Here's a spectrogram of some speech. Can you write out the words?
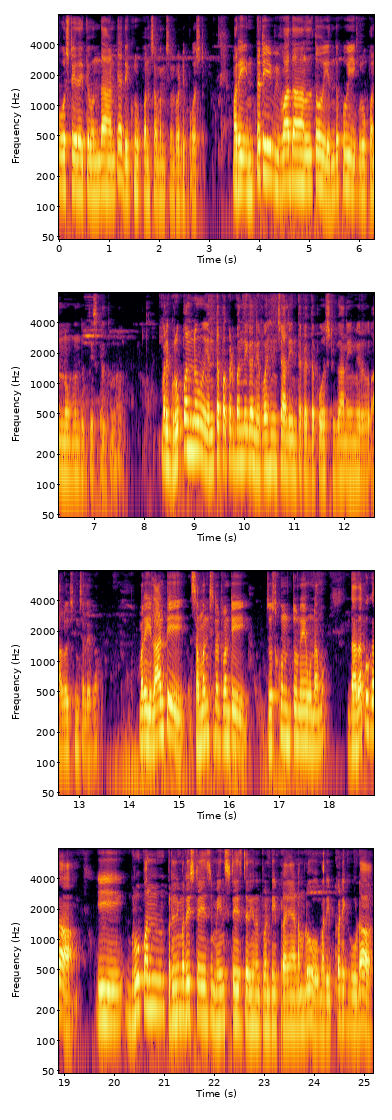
పోస్ట్ ఏదైతే ఉందా అంటే అది గ్రూప్ వన్ సంబంధించినటువంటి పోస్ట్. మరి ఇంతటి వివాదాలతో ఎందుకు ఈ గ్రూప్ వన్ను ముందుకు తీసుకెళ్తున్నారు? మరి గ్రూప్ వన్ను ఎంత పకడ్బందీగా నిర్వహించాలి? ఇంత పెద్ద పోస్ట్ కానీ మీరు ఆలోచించలేదా? మరి ఇలాంటి సంబంధించినటువంటి చూసుకుంటూనే ఉన్నాము. దాదాపుగా ఈ group one preliminary stage main stage జరిగినటువంటి ప్రయాణంలో మరి ఇప్పటికి కూడా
